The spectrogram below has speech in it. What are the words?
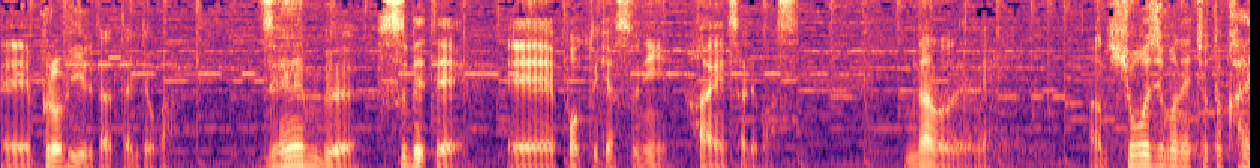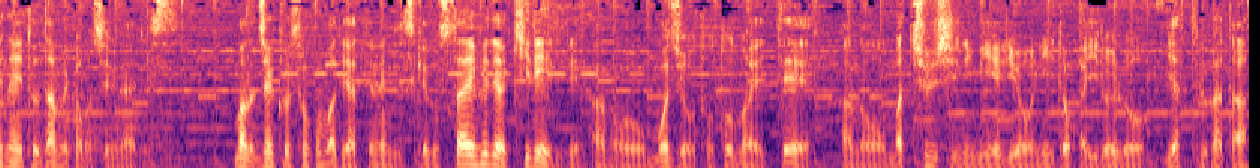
えープロフィールだったりとか、全部、すべて、えーポッドキャストに反映されます。なのでね、あの表示もね、ちょっと変えないとダメかもしれないです。まだジャックそこまでやってないんですけど、スタイフでは綺麗にね、あの、文字を整えて、あの、まあ、中心に見えるようにとかいろいろやってる方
